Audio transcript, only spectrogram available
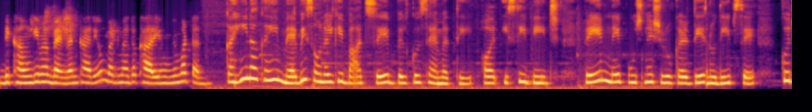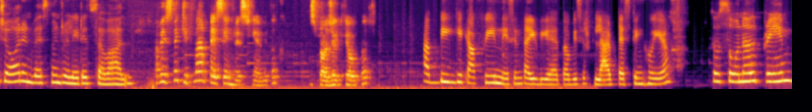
दिखाऊँगी मैं बैंगन खा रही हूँ बट मैं तो खा रही हूँ मटन कहीं ना कहीं मैं भी सोनल की बात से बिल्कुल सहमत थी और इसी बीच प्रेम ने पूछने शुरू कर दिए अनुदीप से कुछ और इन्वेस्टमेंट रिलेटेड सवाल? अब इसमें कितना पैसे इन्वेस्ट किए अभी तक? इस प्रोजेक्ट के ऊपर? अब भी ये काफ़ी नेसेंट आइडिया है तो अभी सिर्फ़ लैब टेस्टिंग हुई है। तो सोनल प्रेम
